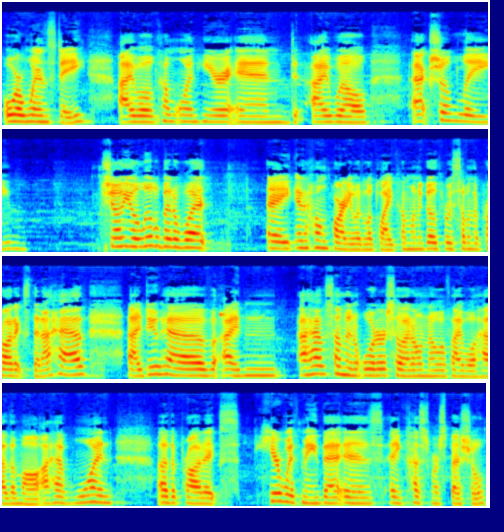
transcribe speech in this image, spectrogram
or Wednesday, I will come on here and I will actually show you a little bit of what a in-home party would look like. I'm going to go through some of the products that I have. I do have I I have some in order, so I don't know if I will have them all. I have one of the products here with me that is a customer special.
